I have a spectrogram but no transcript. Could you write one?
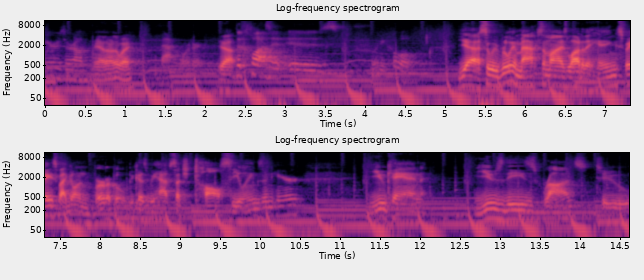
Mirrors are on Yeah, they're on the way. back order. Yeah. The closet is pretty cool. Yeah, so we've really maximize a lot of the hanging space by going vertical because we have such tall ceilings in here. You can use these rods to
